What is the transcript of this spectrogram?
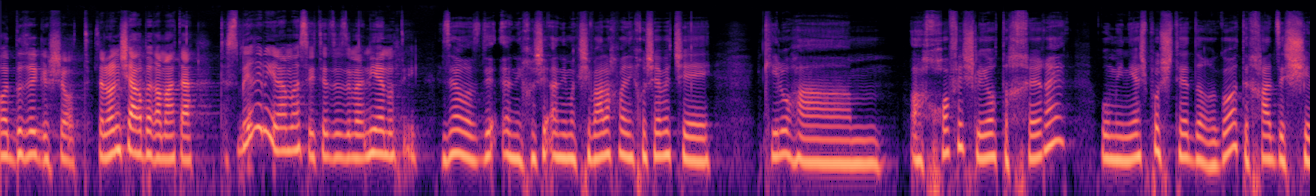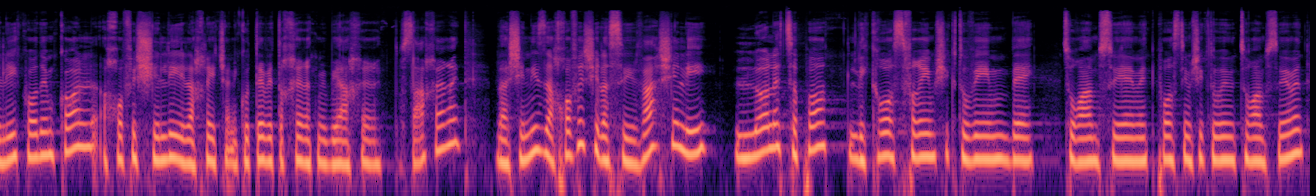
עוד רגשות. זה לא נשאר ברמת ה, תסבירי לי למה עשית את זה, זה מעניין אותי. זהו, אז אני, חושב, אני מקשיבה לך ואני חושבת שכאילו החופש להיות אחרת, הוא מין, יש פה שתי דרגות, אחד זה שלי קודם כל, החופש שלי להחליט שאני כותבת אחרת, מביאה אחרת, עושה אחרת, והשני זה החופש של הסביבה שלי, לא לצפות לקרוא ספרים שכתובים בצורה מסוימת, פוסטים שכתובים בצורה מסוימת,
